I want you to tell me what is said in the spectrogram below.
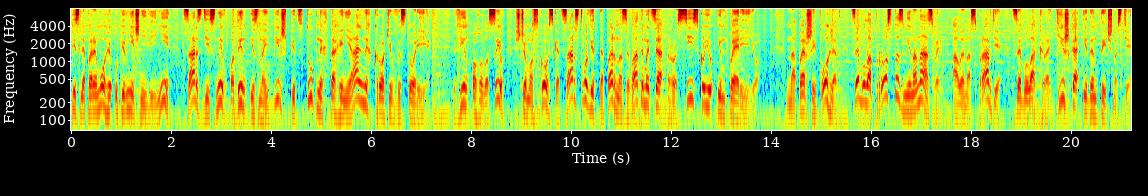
після перемоги у північній війні, цар здійснив один із найбільш підступних та геніальних кроків в історії. Він оголосив, що Московське царство відтепер називатиметься Російською імперією. На перший погляд, це була просто зміна назви, але насправді це була крадіжка ідентичності.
